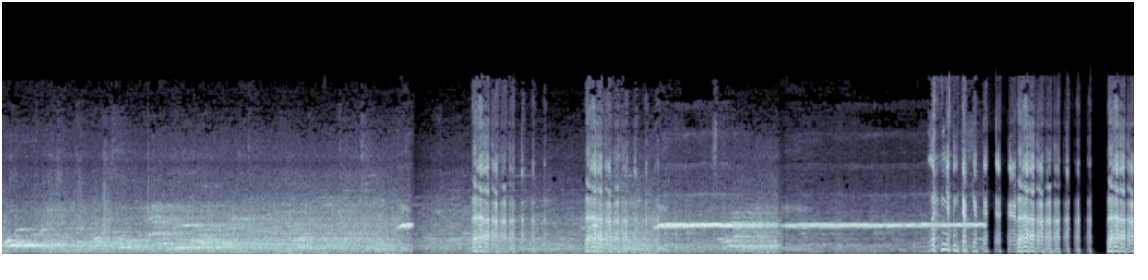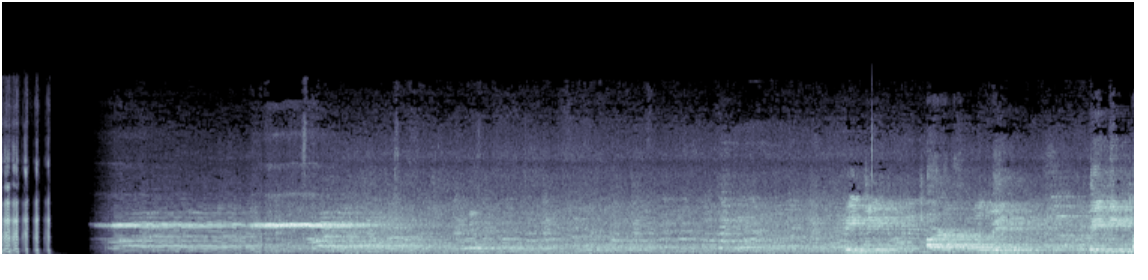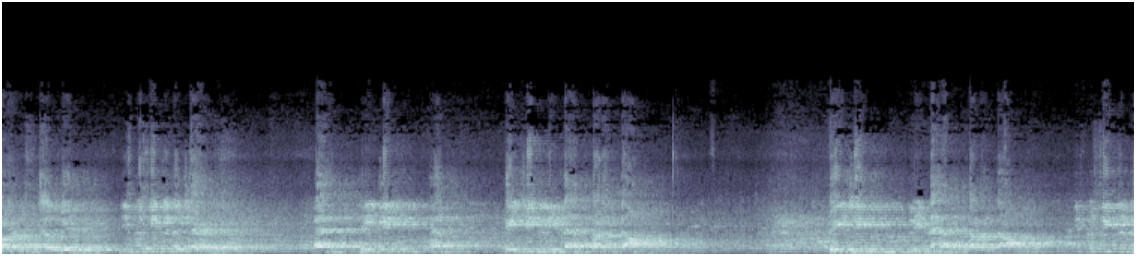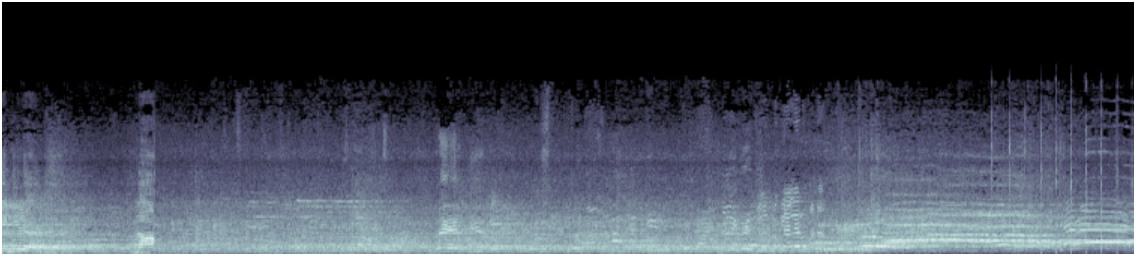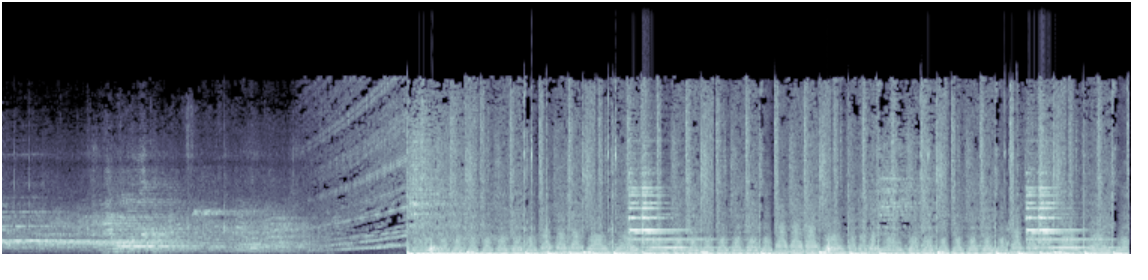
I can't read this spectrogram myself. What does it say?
Oh! Beijing Charles Charles Elvin. Please proceed to the chair. And Beijing, Lynette Carandao is received in the chairs. Now,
